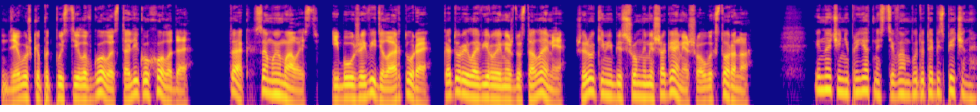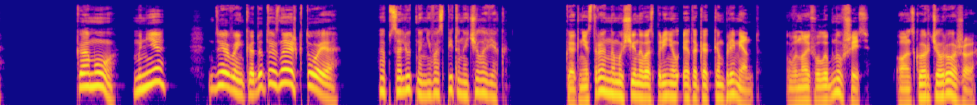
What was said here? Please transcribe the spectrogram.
Девушка подпустила в голос талику холода. Так, самую малость, ибо уже видела Артура, который, лавируя между столами, широкими бесшумными шагами шел в их сторону. «Иначе неприятности вам будут обеспечены». «Кому? Мне? Девонька, да ты знаешь, кто я?» «Абсолютно невоспитанный человек», как ни странно, мужчина воспринял это как комплимент. Вновь улыбнувшись, он скорчил рожу.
